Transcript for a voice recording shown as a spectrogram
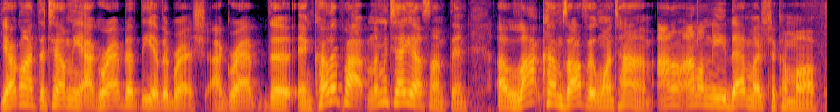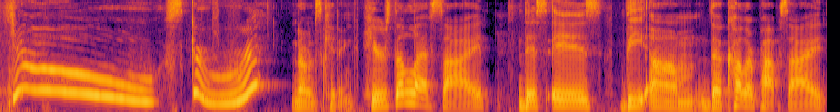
Y'all gonna have to tell me. I grabbed up the other brush. I grabbed the and ColourPop. Let me tell y'all something. A lot comes off at one time. I don't I don't need that much to come off. Yo, skirt. No, I'm just kidding. Here's the left side. This is the um the ColourPop side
